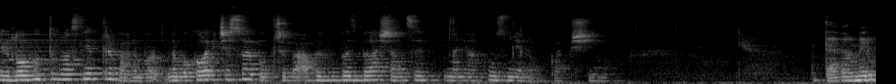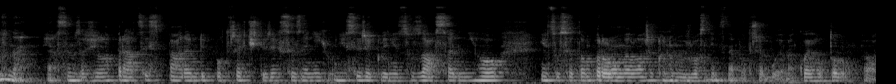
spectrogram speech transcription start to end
Jak dlouho to vlastně trvá, nebo, nebo kolik času je potřeba, aby vůbec byla šance na nějakou změnu k lepšímu? To je velmi různé. Já jsem zažila práci s párem, kdy po třech, čtyřech sezeních oni si řekli něco zásadního, něco se tam prolomilo a řekli, no my už vlastně nic nepotřebujeme, jako je hotovo. Jo,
